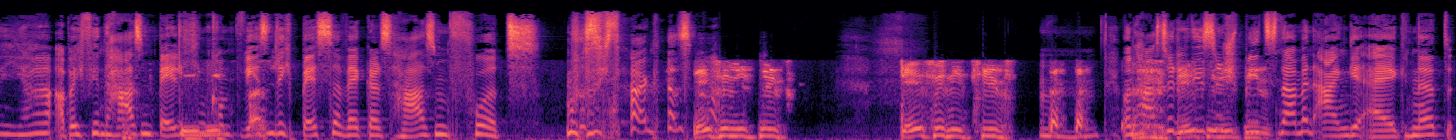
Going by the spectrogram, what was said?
Ja, aber ich finde Hasenbällchen kommt wesentlich besser weg als Hasenfurz, muss ich sagen. Also, Definitiv. Definitiv. Und hast du dir diesen Definitiv. Spitznamen angeeignet,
